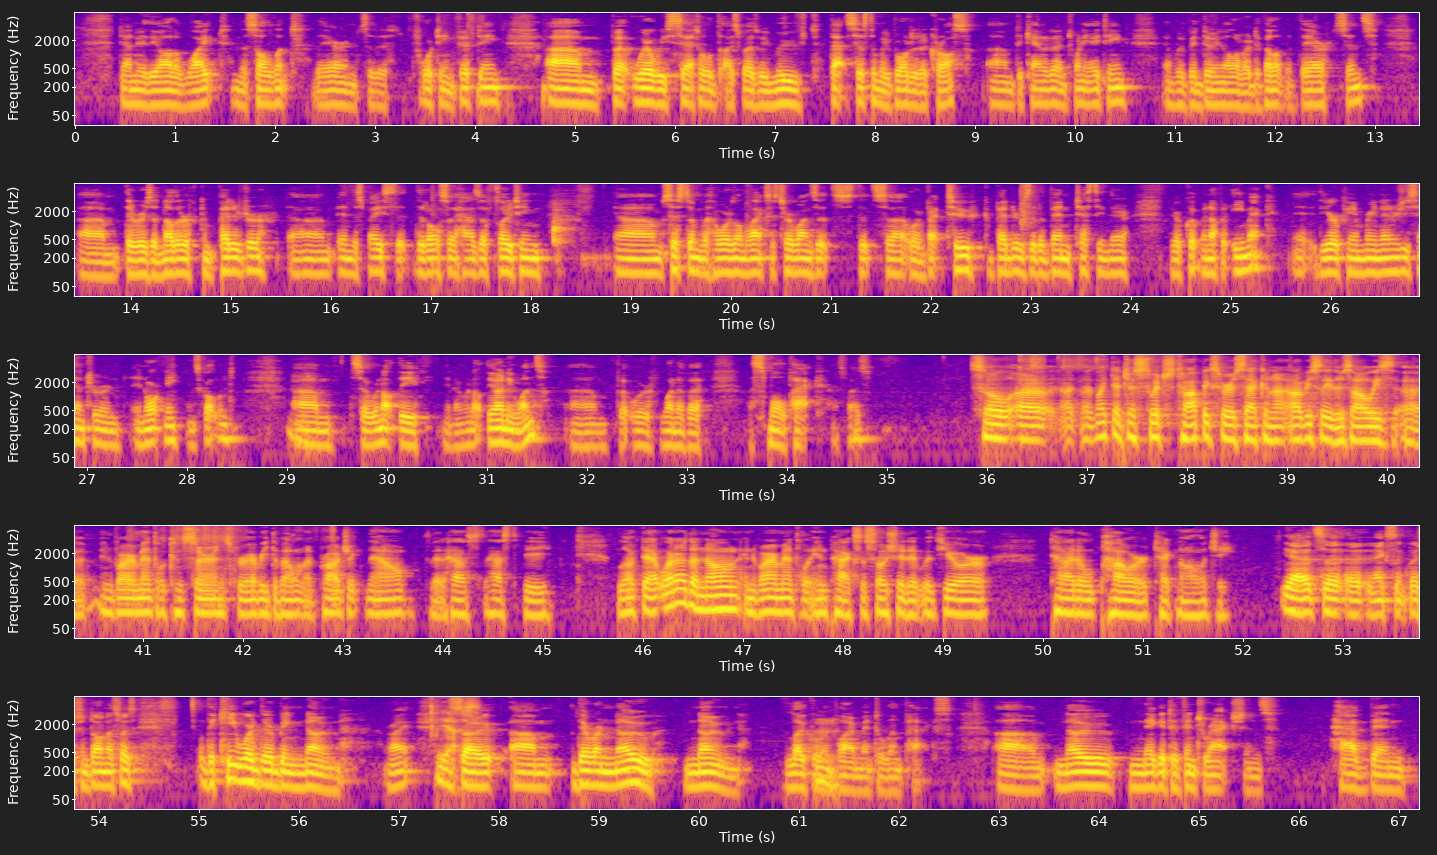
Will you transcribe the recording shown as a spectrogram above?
down near the Isle of Wight in the Solent there, and sort of 14, 15. Um, but where we settled, I suppose we moved that system, we brought it across um, to Canada in 2018, and we've been doing all of our development there since. Um, there is another competitor in the space that, that also has a floating um, system with horizontal axis turbines. That's that's uh, or in fact two competitors that have been testing their their equipment up at EMEC, uh, the European Marine Energy Centre in, in Orkney in Scotland. Mm-hmm. Um, so we're not the you know we're not the only ones, um, but we're one of a, a, small pack, I suppose. So uh, I'd like to just switch topics for a second. Obviously, there's always uh, environmental concerns for every development project now that has has to be looked at. What are the known environmental impacts associated with your tidal power technology? Yeah, that's a, a, an excellent question, Don. I suppose the key word there being known, right? Yes. So um, there are no known local mm. environmental impacts. Um, no negative interactions have been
